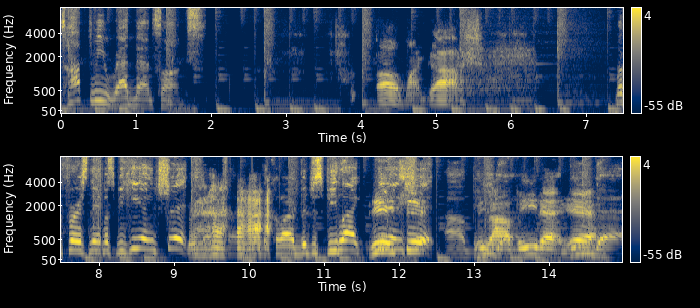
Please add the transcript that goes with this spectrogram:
Top three Redman songs. Oh my gosh. My first name must be He Ain't Shit. So I'm trying to get in the car, bitches be like, He, He ain't, ain't shit. shit. I'll be I'll there. be that. I'll be Yeah.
